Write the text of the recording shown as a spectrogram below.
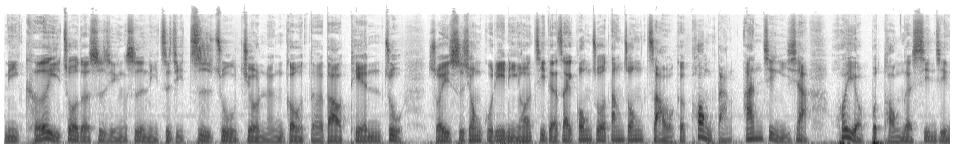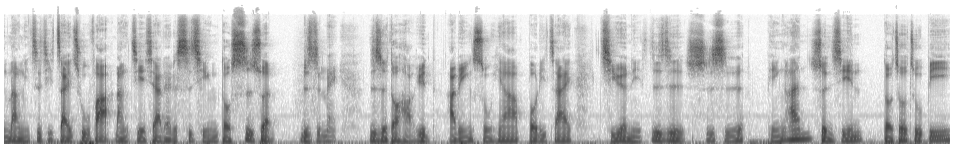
你可以做的事情是你自己自助就能够得到天助，所以师兄鼓励你哦，记得在工作当中找个空档安静一下，会有不同的心境，让你自己再出发，让接下来的事情都事顺，日子美。日日都好运，阿明属下玻璃斋，祈愿你日日时时平安顺心，多做猪逼。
